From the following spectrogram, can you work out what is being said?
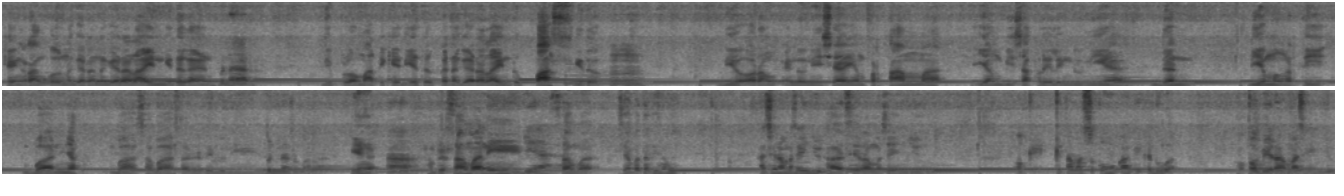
kayak ngerangkul negara-negara lain gitu kan. Benar. Diplomatiknya dia tuh ke negara lain tuh pas gitu. Mm-mm. dia orang Indonesia yang pertama yang bisa keliling dunia dan dia mengerti banyak bahasa-bahasa dari dunia ini. benar banget Iya nggak? Hampir sama nih. Iya. Sama siapa tadi namanya? hasil nama Senju Hashirama Senju. oke kita masuk ke Hokage kedua Hokage Tobirama Senju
